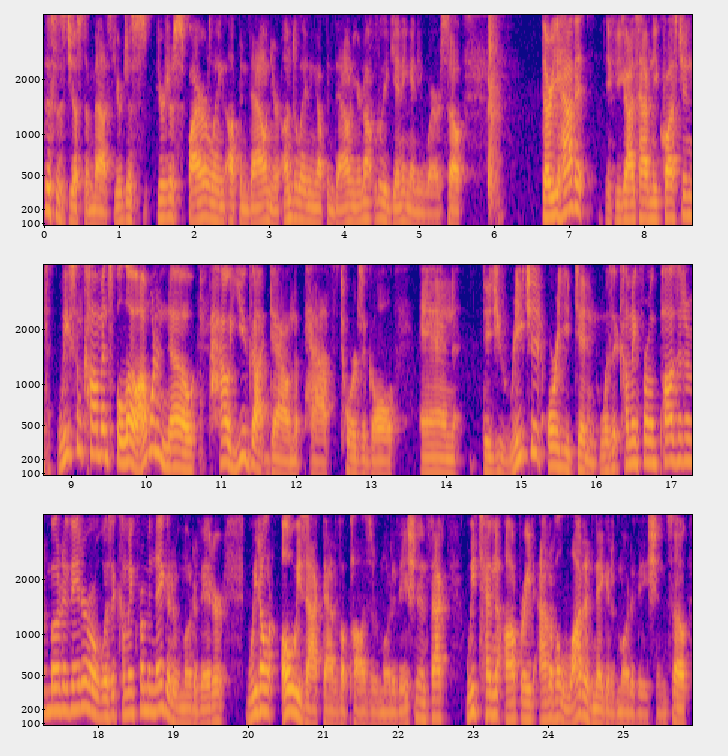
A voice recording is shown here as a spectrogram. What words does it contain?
this is just a mess. You're just you're just spiraling up and down. You're undulating up and down. You're not really getting anywhere. So there you have it. If you guys have any questions, leave some comments below. I want to know how you got down the path towards a goal and did you reach it or you didn't? Was it coming from a positive motivator or was it coming from a negative motivator? We don't always act out of a positive motivation. In fact, we tend to operate out of a lot of negative motivation. So,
